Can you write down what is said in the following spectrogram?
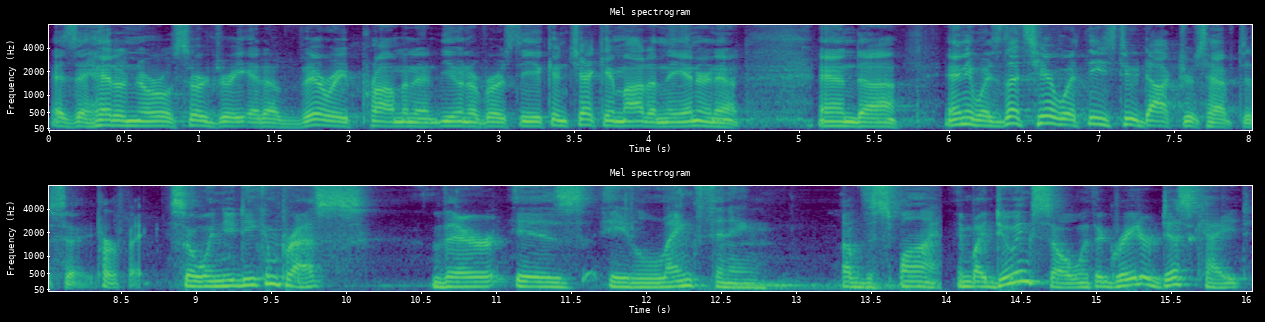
as a head of neurosurgery at a very prominent university. You can check him out on the internet. And uh, anyways, let's hear what these two doctors have to say. Perfect. So when you decompress, there is a lengthening of the spine. And by doing so, with a greater disc height,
